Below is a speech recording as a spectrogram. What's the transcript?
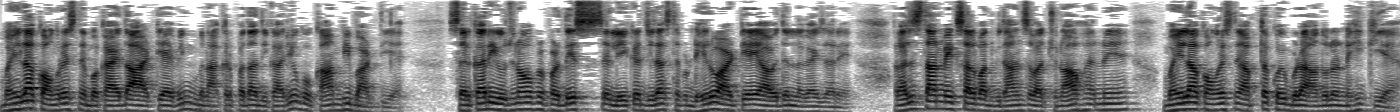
महिला कांग्रेस ने बकायदा आरटीआई विंग बनाकर पदाधिकारियों को काम भी बांट दिया है। सरकारी योजनाओं पर प्रदेश से लेकर जिला स्तर पर ढेरों आरटीआई आवेदन लगाए जा रहे हैं। राजस्थान में एक साल बाद विधानसभा चुनाव होने हैं। महिला कांग्रेस ने अब तक कोई बड़ा आंदोलन नहीं किया है।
